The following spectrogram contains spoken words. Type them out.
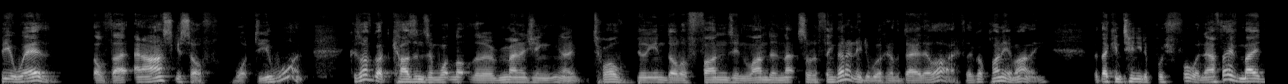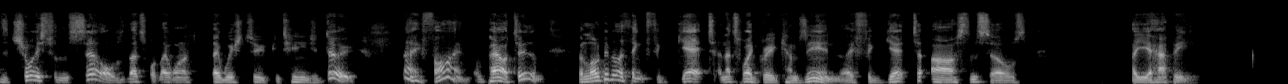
be aware of that and ask yourself, what do you want? Because I've got cousins and whatnot that are managing, you know, $12 billion funds in London, that sort of thing. They don't need to work another day of their life. They've got plenty of money, but they continue to push forward. Now, if they've made the choice for themselves, that's what they want to, they wish to continue to do. Hey, fine, power to them. But a lot of people, I think, forget, and that's why greed comes in. They forget to ask themselves, "Are you happy?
